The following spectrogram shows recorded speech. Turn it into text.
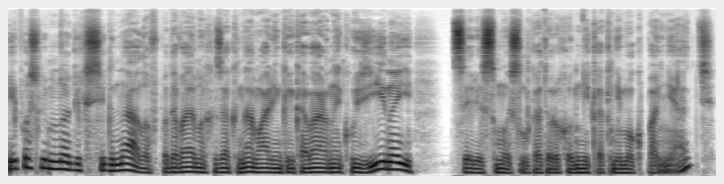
и после многих сигналов, подаваемых из окна маленькой коварной кузиной, цели смысл которых он никак не мог понять,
